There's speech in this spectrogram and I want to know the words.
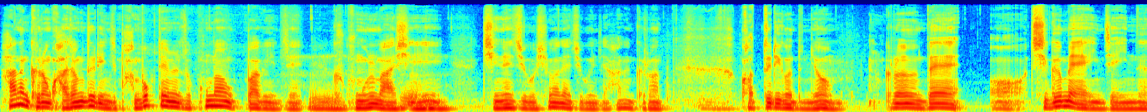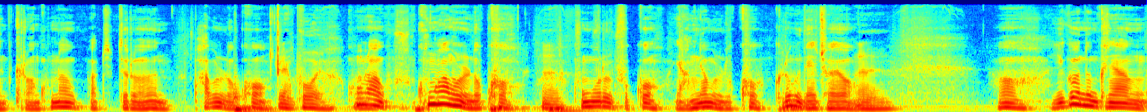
하는 그런 과정들이 이제 반복되면서 콩나물국밥이 이제 음. 그 국물 맛이 진해지고 시원해지고 이제 하는 그런 것들이거든요. 그러는데 어 지금에 이제 있는 그런 콩나물국밥 집들은 밥을 넣고 그냥 부어요. 콩나물 콩나물을 넣고 예. 국물을 붓고 양념을 넣고 그러고 내줘요. 예. 어 이거는 그냥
